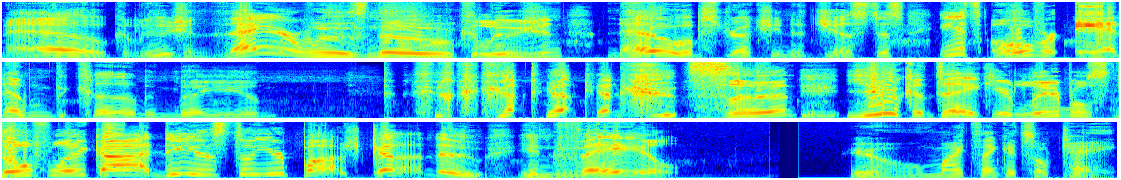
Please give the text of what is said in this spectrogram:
No collusion. There was no collusion. No obstruction of justice. It's over, Adam, the common man. Son, you can take your liberal snowflake ideas to your posh condo in Vail. You might think it's okay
